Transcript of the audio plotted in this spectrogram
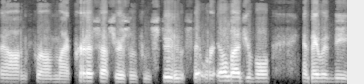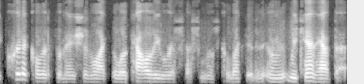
found from my predecessors and from students that were illegible, and they would be critical information like the locality where a specimen was collected, and we can't have that.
